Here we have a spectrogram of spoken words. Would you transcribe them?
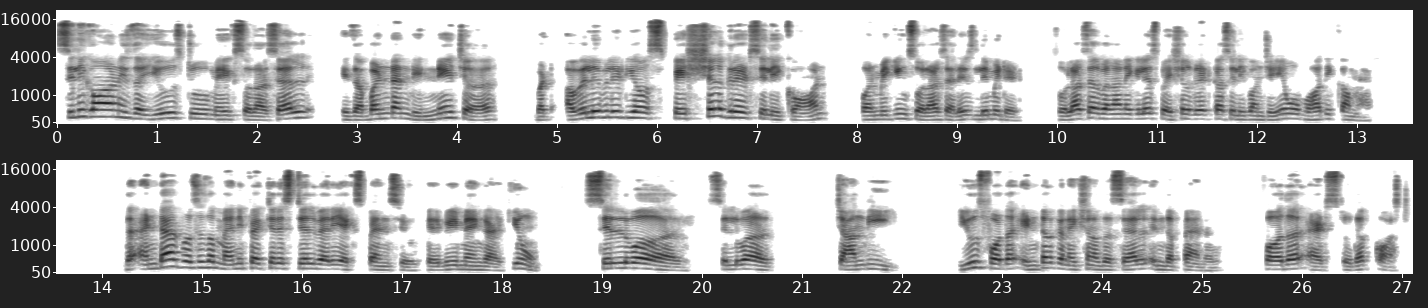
Silicon is the used to make solar cell is abundant in nature, but availability of special grade silicon for making solar cell is limited. Solar cell बनाने के लिए स्पेशल ग्रेड का सिलिकॉन चाहिए वो बहुत ही कम है। The entire process of manufacture is still very expensive फिर भी महँगा है। क्यों? सिल्वर सिल्वर चांदी। Use for the interconnection of the cell in the panel further adds to the cost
